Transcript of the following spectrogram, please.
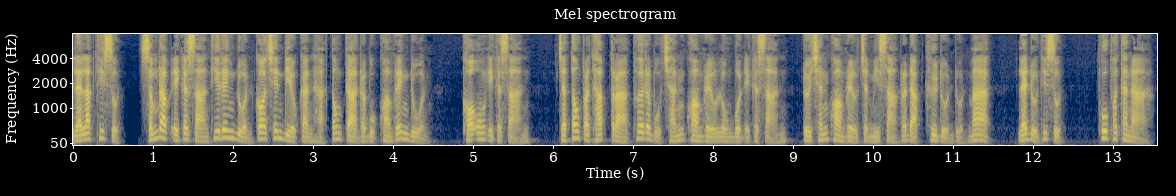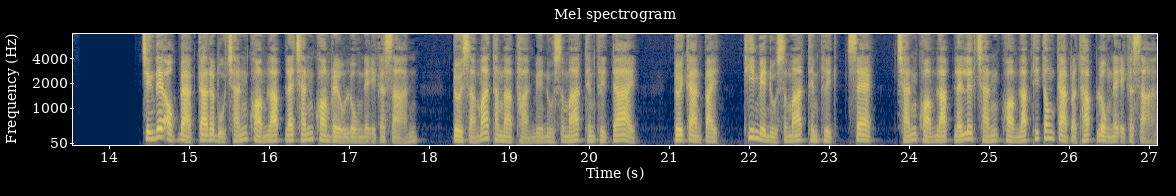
และลับที่สุด สำหรับเอกสารที่เร่งด่วนก็เช่นเดียวกันหากต้องการระบุความเร่งด่วน ขอองค์เอกสารจะต้องประทับตราเพื่อระบุชั้นความเร็วลงบนเอกสาร โดยชั้นความเร็วจะมี 3 ระดับคือด่วนด่วนมาก และด่วนที่สุด ผู้พัฒนา จึงได้ออกแบบการระบุชั้นความลับและชั้นความเร็วลงในเอกสาร โดยสามารถทำมาผ่านเมนู Smart Template ได้ โดยการไปที่เมนู Smart Template แทรก ชั้นความลับและเลือกชั้นความลับที่ต้องการประทับลงในเอกสาร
